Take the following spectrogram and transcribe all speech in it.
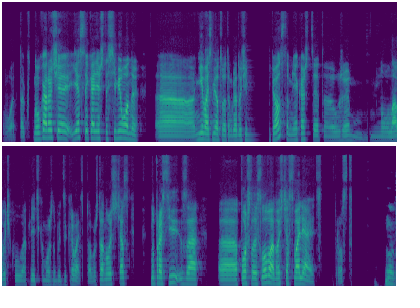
Вот так. Ну, короче, если, конечно, Симеоны не возьмет в этом году чемпионство, мне кажется, это уже, ну, лавочку Атлетика можно будет закрывать, потому что оно сейчас, ну, прости за э, пошлое слово, оно сейчас валяется просто. Ну,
